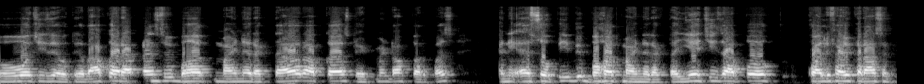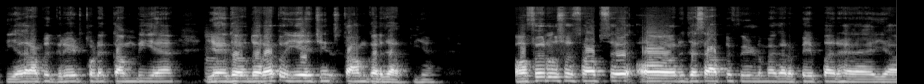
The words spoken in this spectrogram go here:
तो वो चीज़ें होती है। तो आपका रेफरेंस भी बहुत मायने रखता है और आपका स्टेटमेंट ऑफ़ पर्पस यानी एसओपी भी बहुत मायने रखता है। ये चीज़ आपको क्वालिफाई करा सकती है। अगर आपके ग्रेड थोड़े कम भी है या हाँ। इधर उधर है तो ये चीज़ काम कर जाती है। और फिर उस हिसाब से और जैसे आपके फ़ील्ड में अगर पेपर है या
